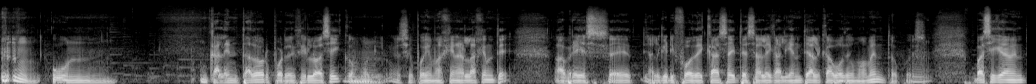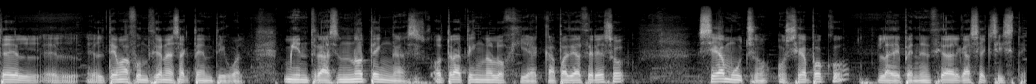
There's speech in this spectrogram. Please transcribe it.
un, un calentador, por decirlo así, como uh -huh. se puede imaginar la gente, abres eh, el grifo de casa y te sale caliente al cabo de un momento. Pues uh -huh. básicamente el, el, el, tema funciona exactamente igual. Mientras no tengas otra tecnología capaz de hacer eso, sea mucho o sea poco, la dependencia del gas existe.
